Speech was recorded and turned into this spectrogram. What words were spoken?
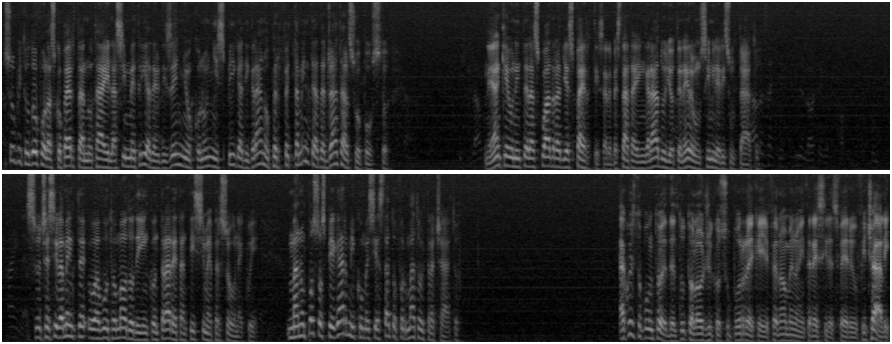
Subito dopo la scoperta notai la simmetria del disegno con ogni spiga di grano perfettamente adagiata al suo posto. Neanche un'intera squadra di esperti sarebbe stata in grado di ottenere un simile risultato. Successivamente ho avuto modo di incontrare tantissime persone qui ma non posso spiegarmi come sia stato formato il tracciato. A questo punto è del tutto logico supporre che il fenomeno interessi le sfere ufficiali,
